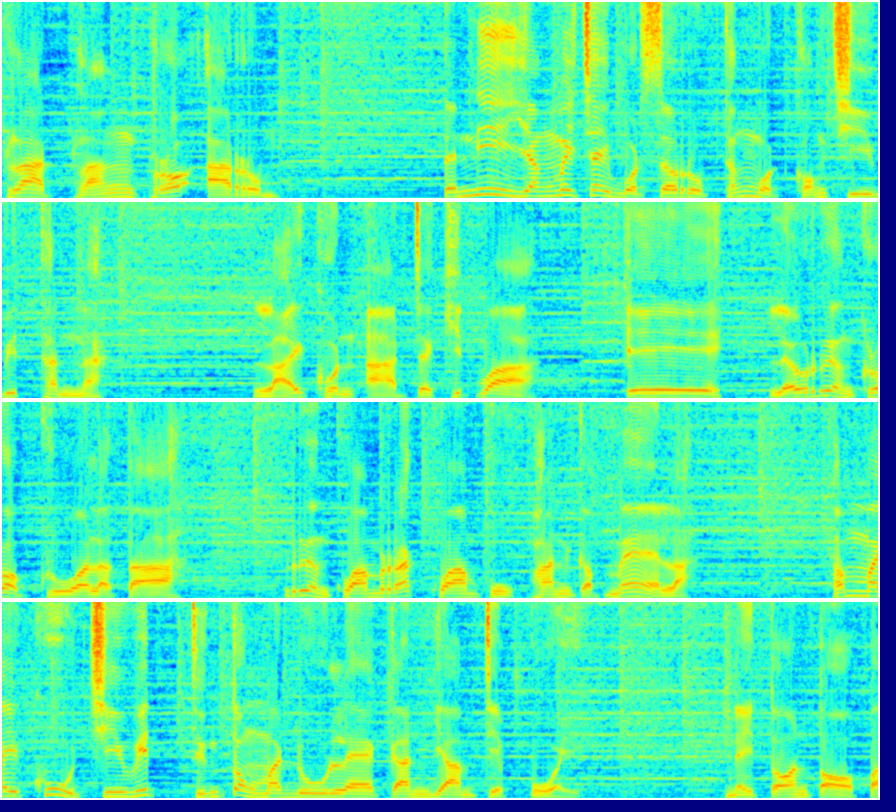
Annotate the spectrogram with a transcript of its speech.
พลาดพลั้งเพราะอารมณ์ แต่นี่ยังไม่ใช่บทสรุปทั้งหมดของชีวิตท่านนะ หลายคนอาจจะคิดว่า เอ แล้วเรื่องครอบครัวล่ะตา เรื่องความรักความผูกพันกับแม่ล่ะทำไมคู่ชีวิตถึงต้องมาดูแลกันยามเจ็บป่วย ในตอนต่อไป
